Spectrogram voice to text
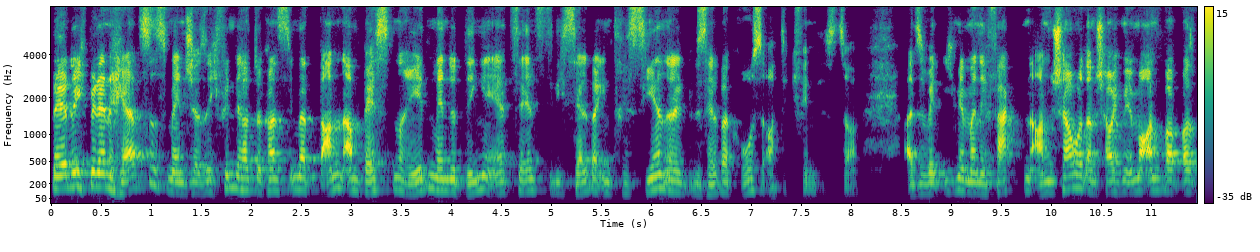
Naja, ich bin ein Herzensmensch. Also ich finde halt, du kannst immer dann am besten reden, wenn du Dinge erzählst, die dich selber interessieren oder die du selber großartig findest. So. Also wenn ich mir meine Fakten anschaue, dann schaue ich mir immer an, was,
